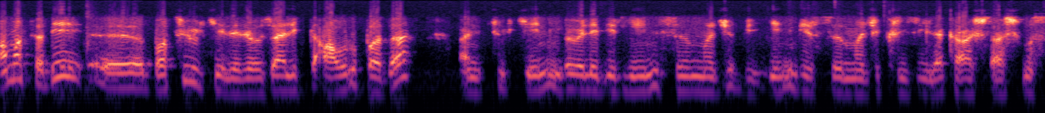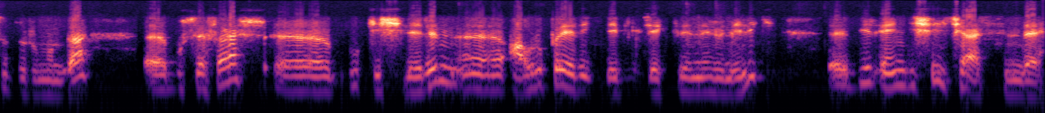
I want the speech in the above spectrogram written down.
Ama tabii e, Batı ülkeleri özellikle Avrupa'da hani Türkiye'nin böyle bir yeni sığınmacı bir yeni bir sığınmacı kriziyle karşılaşması durumunda e, bu sefer e, bu kişilerin e, Avrupa'ya da gidebileceklerine yönelik e, bir endişe içerisinde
